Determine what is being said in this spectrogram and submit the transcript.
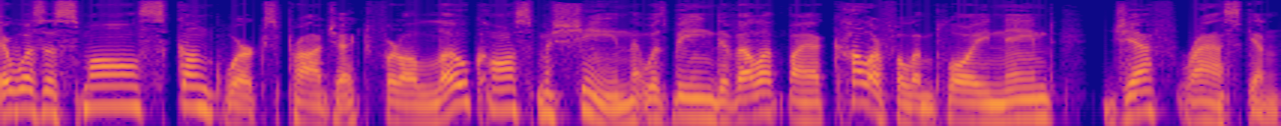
there was a small skunkworks project for a low-cost machine that was being developed by a colorful employee named Jeff Raskin,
